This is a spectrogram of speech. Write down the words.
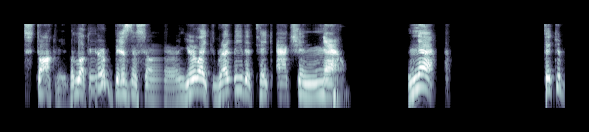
stalk me, but look, you're a business owner and you're like ready to take action now. Now. Take your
